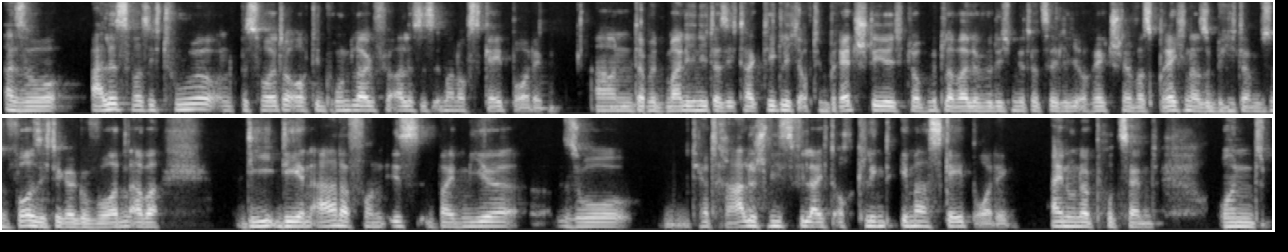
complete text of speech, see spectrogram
Also alles, was ich tue und bis heute auch die Grundlage für alles, ist immer noch Skateboarding. Und damit meine ich nicht, dass ich tagtäglich auf dem Brett stehe. Ich glaube, mittlerweile würde ich mir tatsächlich auch recht schnell was brechen. Also bin ich da ein bisschen vorsichtiger geworden. Aber die DNA davon ist bei mir so theatralisch, wie es vielleicht auch klingt, immer Skateboarding. 100 Prozent. Und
